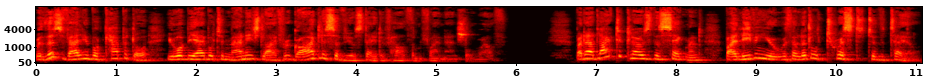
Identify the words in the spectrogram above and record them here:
With this valuable capital, you will be able to manage life regardless of your state of health and financial wealth. But I'd like to close this segment by leaving you with a little twist to the tale.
